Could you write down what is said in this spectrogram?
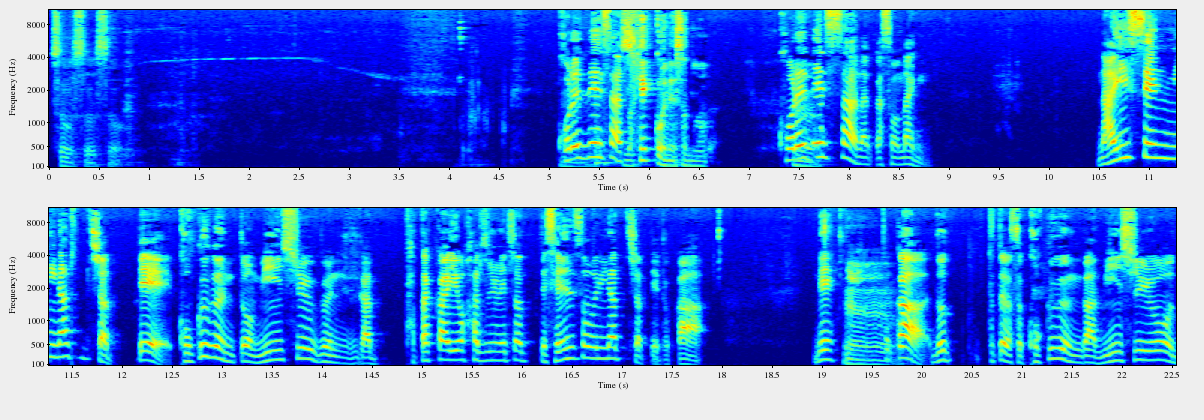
そうそうそう。これでさ、まあ、結構ね、その、これでさ、なんかその何？内戦になっちゃって、国軍と民衆軍が戦いを始めちゃって、戦争になっちゃってとか、で、うんとか、ど、例えばさ、国軍が民衆を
